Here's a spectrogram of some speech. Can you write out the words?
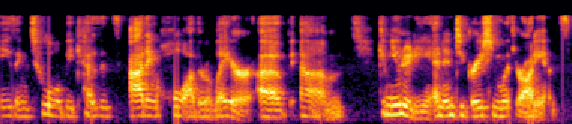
amazing tool because it's adding a whole other layer of um, community and integration with your audience.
